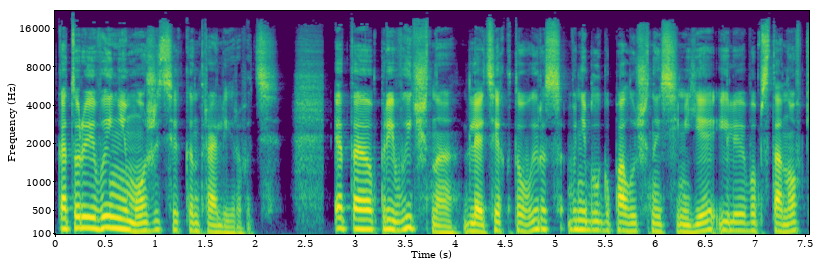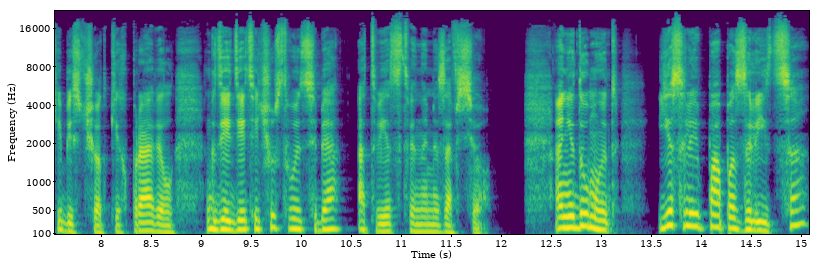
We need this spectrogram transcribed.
которые вы не можете контролировать. Это привычно для тех, кто вырос в неблагополучной семье или в обстановке без четких правил, где дети чувствуют себя ответственными за все. Они думают, если папа злится,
